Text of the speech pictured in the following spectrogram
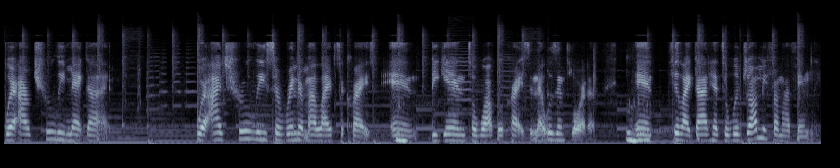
where I truly met God, where I truly surrendered my life to Christ and mm-hmm. began to walk with Christ. And that was in Florida. Mm-hmm. And feel like God had to withdraw me from my family.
